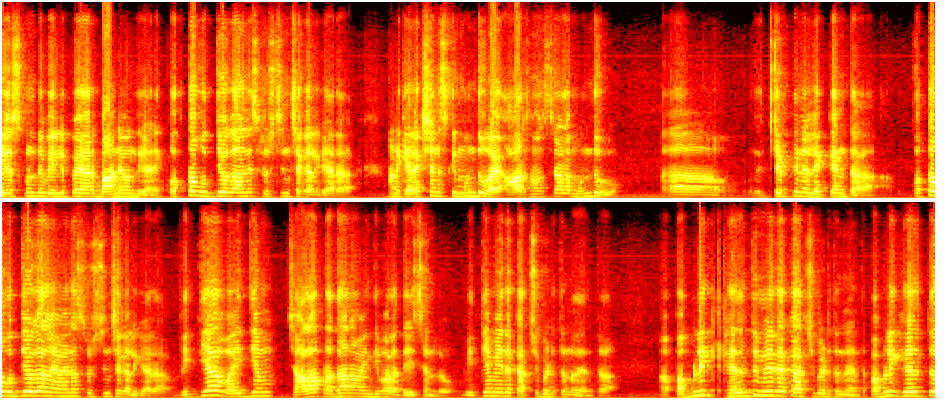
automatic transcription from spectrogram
చేసుకుంటూ వెళ్ళిపోయారు బాగానే ఉంది కానీ కొత్త ఉద్యోగాల్ని సృష్టించగలిగారా? మనకి ఎలక్షన్స్కి ముందు ఆరు సంవత్సరాల ముందు చెప్పిన లెక్క ఎంత కొత్త ఉద్యోగాలను ఏమైనా సృష్టించగలిగారా? విద్య వైద్యం చాలా ప్రధానమైంది వాళ్ళ దేశంలో. విద్య మీద ఖర్చు పెడుతున్నది ఎంత పబ్లిక్ హెల్త్ మీద ఖర్చు పెడుతున్నారు అంత పబ్లిక్ హెల్త్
